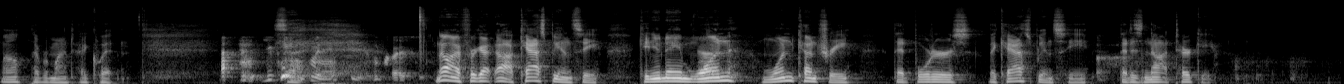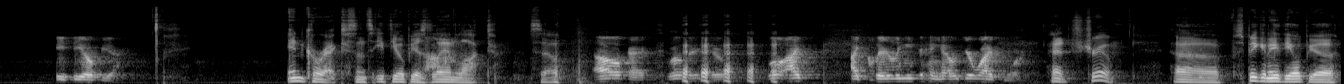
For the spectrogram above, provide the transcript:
Well, never mind. I quit. You can't even answer your question. No, I forgot. Ah, Caspian Sea. Can you name one one country that borders the Caspian Sea that is not Turkey? Ethiopia. Incorrect, since Ethiopia is landlocked. So Oh, okay. Well, there you go. well, I I clearly need to hang out with your wife more. that's true. Uh, speaking of Ethiopia,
